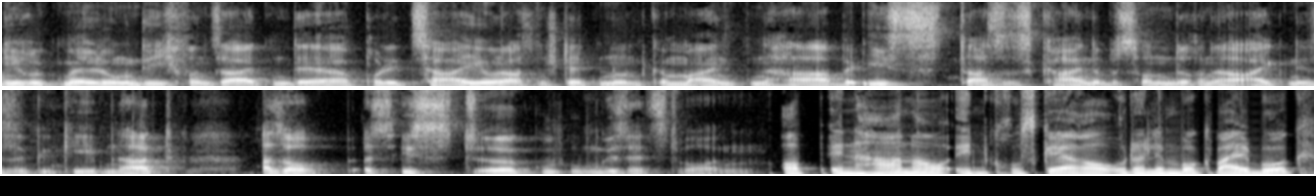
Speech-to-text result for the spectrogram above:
Die Rückmeldungen, die ich von Seiten der Polizei und aus den Städten und Gemeinden habe, ist, dass es keine besonderen Ereignisse gegeben hat. Also es ist äh, gut umgesetzt worden. Ob in Hanau, in Groß-Gerau oder Limburg-Weilburg,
